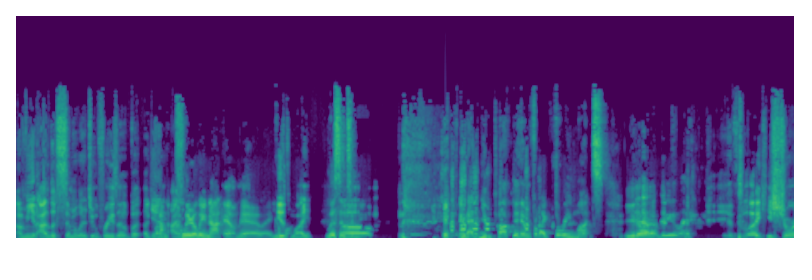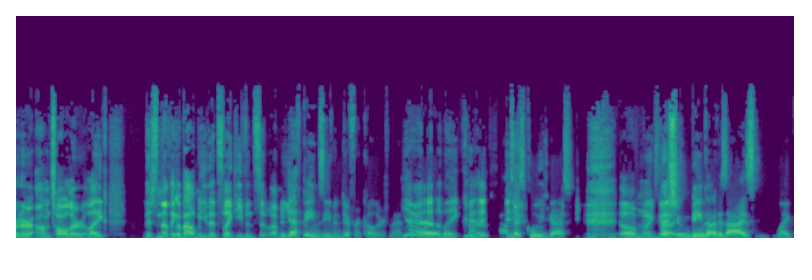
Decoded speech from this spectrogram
I mean, I look similar to Frieza, but But again, I'm I'm clearly purple. not him. Yeah, like He come is on. white. listen to Um, me. you, had, you talked to him for like three months. You know Yeah. what I mean? Like, It's like he's shorter. I'm taller. Like there's nothing about me that's like even so. I the mean, death beam's even different colors, man. yeah, like Yeah. it- Context clues, guys. oh my This man's god. shooting beams out of his eyes like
